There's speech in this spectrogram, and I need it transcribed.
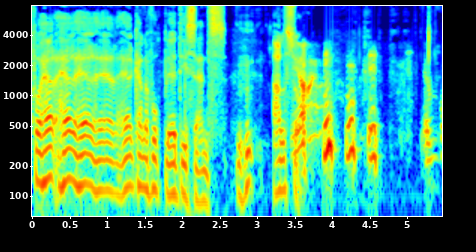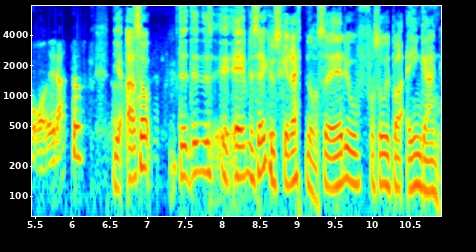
For her, her, her, her, her kan det fort bli dissens. Altså, Ja. det var rett, altså. ja, altså det, det, jeg, Hvis jeg husker rett nå, så er det jo for så vidt bare én gang.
